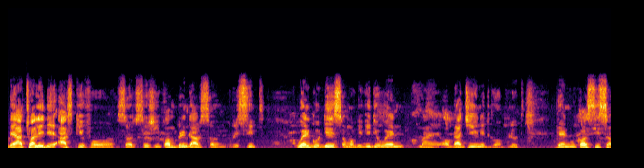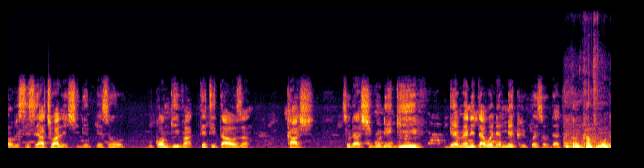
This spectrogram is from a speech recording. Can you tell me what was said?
they actually dey ask you for such so she come bring out some receipt wey go dey some of the video when my oga g unit go upload then we come see some receipt say actually she dey pay so we come give her thirty thousand cash so that she go dey give them anytime wey dem make request of that You can count money.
